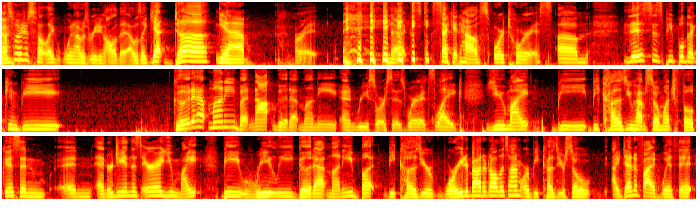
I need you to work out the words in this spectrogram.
That's what i just felt like when i was reading all of it. I was like yeah duh. Yeah. all right. Next, second house or Taurus. Um, this is people that can be good at money, but not good at money and resources. Where it's like you might be because you have so much focus and and energy in this area, you might be really good at money, but because you're worried about it all the time, or because you're so identified with it,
